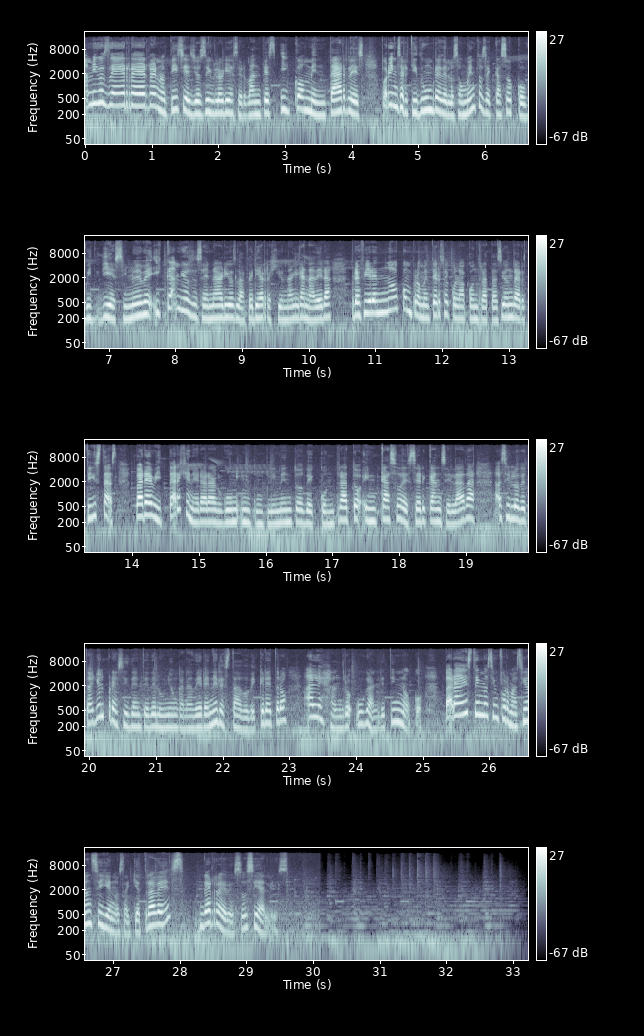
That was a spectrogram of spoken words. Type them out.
Amigos de RR Noticias, yo soy Gloria Cervantes y comentarles, por incertidumbre de los aumentos de caso COVID-19 y cambios de escenarios, la Feria Regional Ganadera prefiere no comprometerse con la contratación de artistas para evitar generar algún incumplimiento de contrato en caso de ser cancelada. Así lo detalló el presidente de la Unión Ganadera en el estado de Querétaro, Alejandro Ugalde Tinoco. Para esta y más información, síguenos aquí a través de redes sociales.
